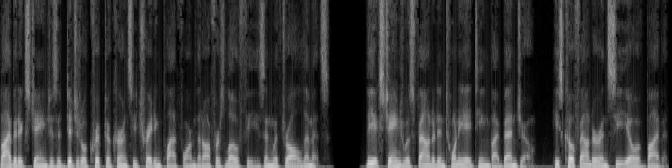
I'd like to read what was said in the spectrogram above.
Bybit Exchange is a digital cryptocurrency trading platform that offers low fees and withdrawal limits. The exchange was founded in 2018 by Ben Zhou, He's co founder and CEO of Bybit.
